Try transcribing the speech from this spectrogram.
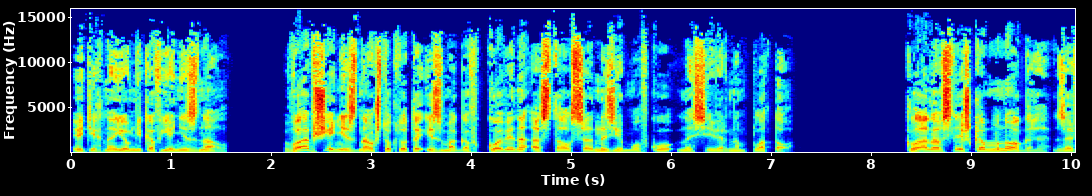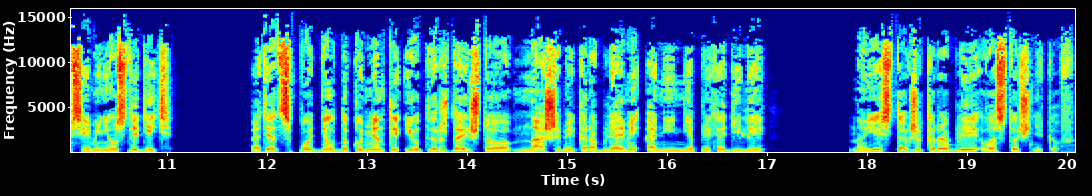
Этих наемников я не знал Вообще не знал, что кто-то из магов Ковина остался на зимовку на северном плато. Кланов слишком много, за всеми не уследить. Отец поднял документы и утверждает, что нашими кораблями они не приходили. Но есть также корабли восточников,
